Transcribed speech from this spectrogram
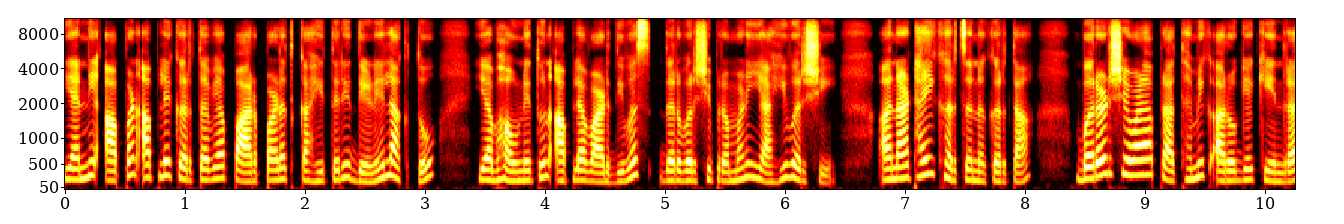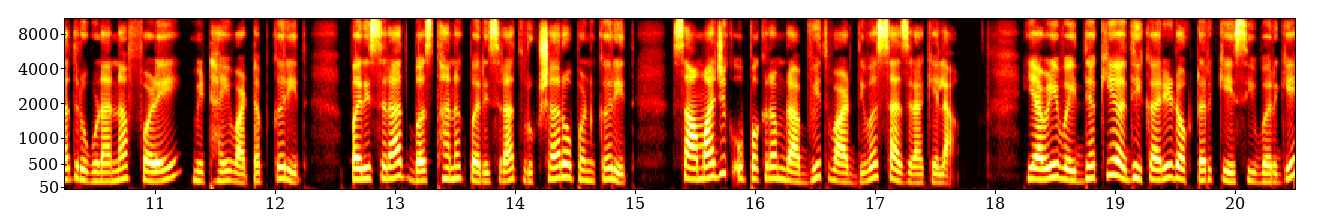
यांनी आपण आपले कर्तव्य पार पाडत काहीतरी देणे लागतो या भावनेतून आपल्या वाढदिवस दरवर्षीप्रमाणे याही वर्षी. अनाठाई खर्च न करता बरड शिवाळा प्राथमिक आरोग्य केंद्रात रुग्णांना फळे मिठाई वाटप करीत परिसरात बसस्थानक परिसरात वृक्षारोपण करीत सामाजिक उपक्रम राबवित वाढदिवस साजरा केला. यावेळी वैद्यकीय अधिकारी डॉक्टर के सी वर्गे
